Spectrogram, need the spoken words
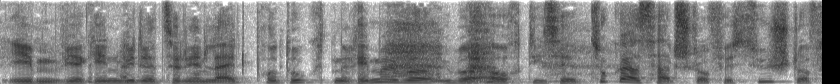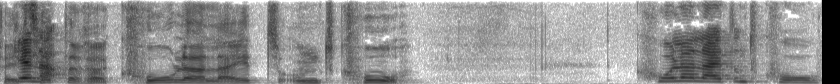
Eben, wir gehen wieder zu den Leitprodukten, reden wir über, über auch diese Zuckerersatzstoffe, Süßstoffe etc. Genau. Cola, Light und Co. Cola Light und Co.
